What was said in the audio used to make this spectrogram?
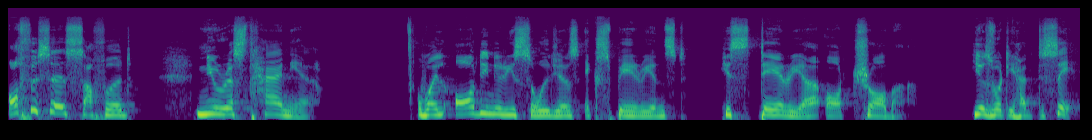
Officers suffered neurasthenia, while ordinary soldiers experienced hysteria or trauma. Here's what he had to say,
